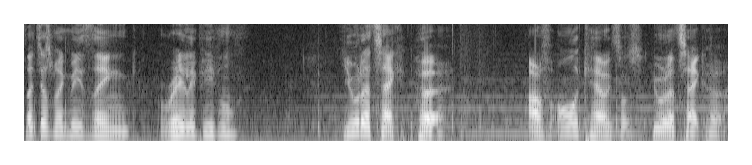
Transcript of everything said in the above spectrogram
That just makes me think, really people? You would attack her. Out of all characters, you would attack her.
